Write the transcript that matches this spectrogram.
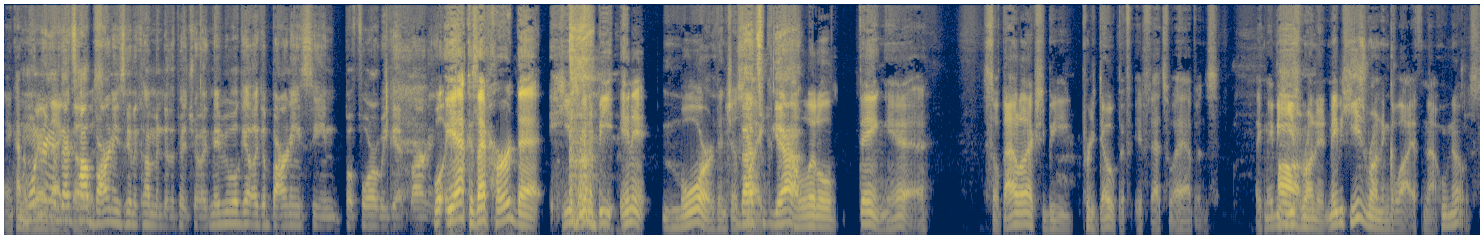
and kind I'm of where wondering that if that's goes. how Barney's going to come into the picture. Like maybe we'll get like a Barney scene before we get Barney. Well, yeah, because I've heard that he's gonna be in it more than just That's- like yeah. a little thing. Yeah, so that'll actually be pretty dope if if that's what happens. Like maybe he's Um, running, maybe he's running Goliath now. Who knows?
